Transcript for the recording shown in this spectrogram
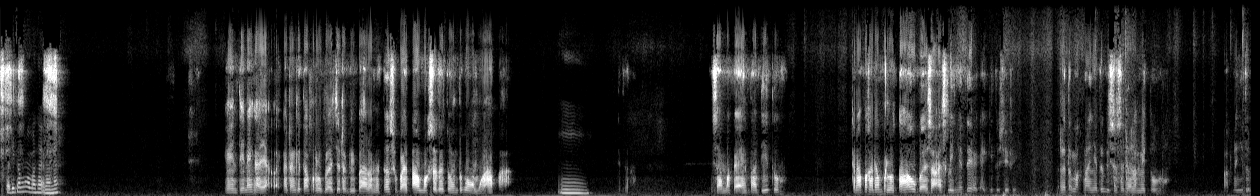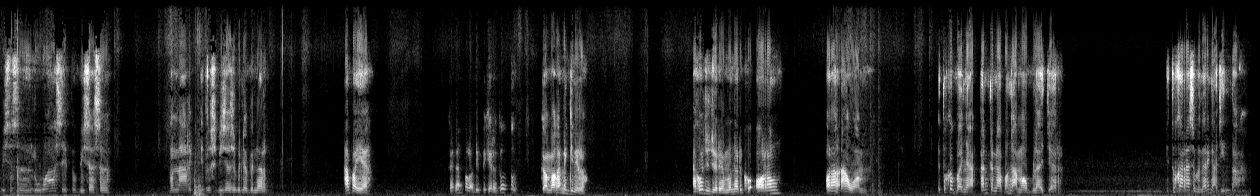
tadi kamu ngomong sampai mana ya intinya kayak kadang kita perlu belajar lebih dalam itu supaya tahu maksud Tuhan tuh mau ngomong apa hmm. gitu. sama kayak yang tadi itu kenapa kadang perlu tahu bahasa aslinya tuh ya kayak gitu sih Vi. ternyata maknanya itu bisa sedalam itu maknanya itu bisa seluas itu bisa se itu bisa sebenar-benar apa ya kadang kalau dipikir itu gampangannya gini loh. Aku jujur ya menurutku orang orang awam itu kebanyakan kenapa nggak mau belajar? Itu karena sebenarnya nggak cinta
